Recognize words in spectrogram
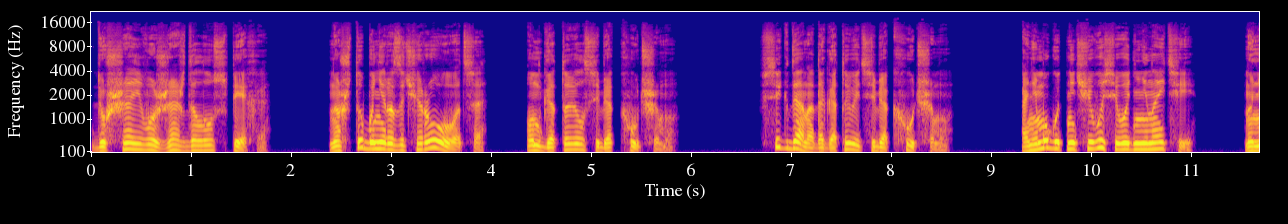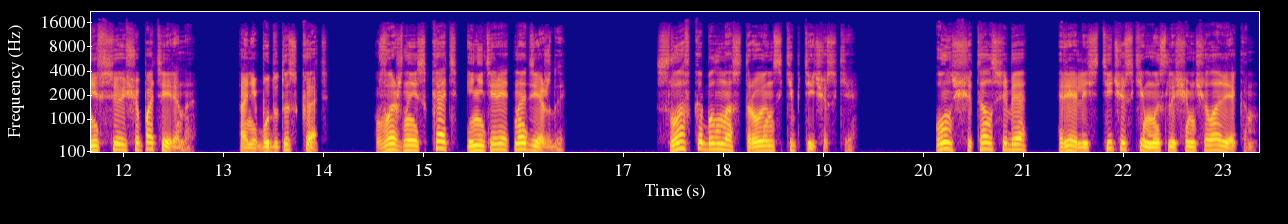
Душа его жаждала успеха, но чтобы не разочаровываться, он готовил себя к худшему. Всегда надо готовить себя к худшему. Они могут ничего сегодня не найти, но не все еще потеряно. Они будут искать. Важно искать и не терять надежды. Славка был настроен скептически. Он считал себя реалистически мыслящим человеком.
